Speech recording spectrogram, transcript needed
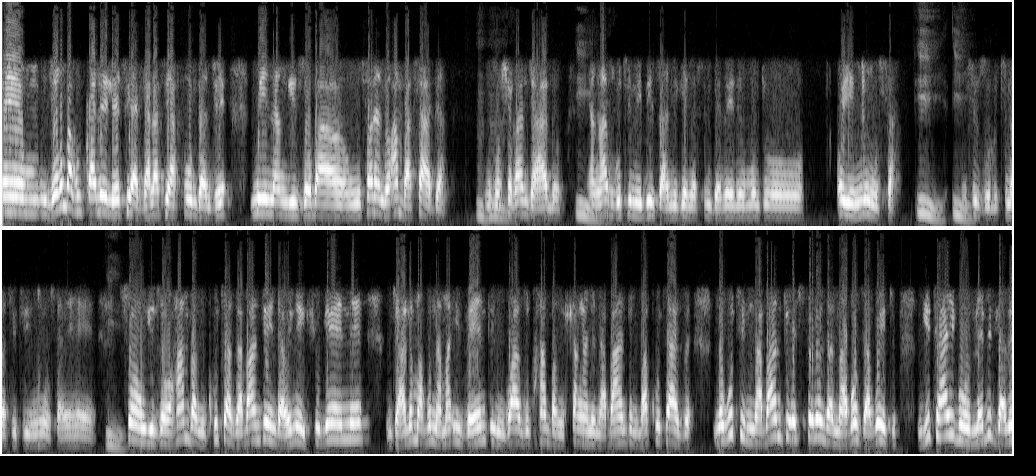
Em njengoba kuqale le siyadlala siyafunda nje mina ngizoba ngifana no-ambassador. Ngizosho kanjalo. Iya. angazi ukuthi nibizani-ke ngesindebele umuntu o- oyinxusa. I i. Isizulu thina sithi inxusa ehe. Mm. so ngizohamba ngikhuthaza abantu ey'ndaweni ey'hlukene njalo uma kunama-event ngikwazi ukuhamba ngihlangane nabantu ngibakhuthaze. Nokuthi nabantu esisebenza nabo zakwethu ngithi hayi bo le midlalo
